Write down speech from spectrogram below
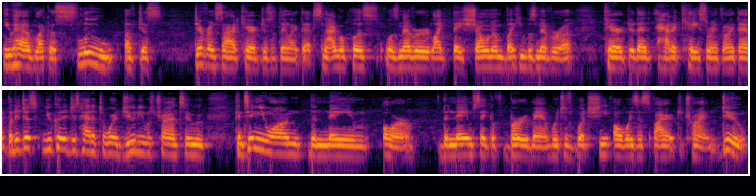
you have like a slew of just different side characters and things like that. Snagglepuss was never like they shown him, but he was never a character that had a case or anything like that. But it just you could have just had it to where Judy was trying to continue on the name or the namesake of Birdman, which is what she always aspired to try and do,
